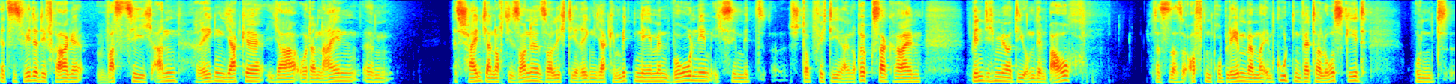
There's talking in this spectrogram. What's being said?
Jetzt ist wieder die Frage, was ziehe ich an? Regenjacke, ja oder nein? Ähm, es scheint ja noch die Sonne, soll ich die Regenjacke mitnehmen? Wo nehme ich sie mit? Stopfe ich die in einen Rucksack rein? Binde ich mir die um den Bauch? Das ist also oft ein Problem, wenn man im guten Wetter losgeht und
